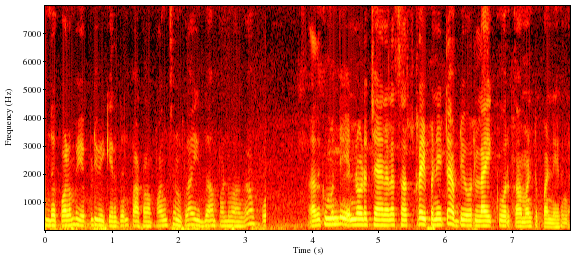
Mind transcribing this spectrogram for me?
இந்த குழம்பு எப்படி வைக்கிறதுன்னு பார்க்கலாம். ஃபங்க்ஷனுக்குலாம் இதுதான் பண்ணுவாங்க. அதுக்கு முந்தி என்னோடய சேனலை சப்ஸ்கிரைப் பண்ணிவிட்டு அப்படியே ஒரு லைக் ஒரு கமெண்ட் பண்ணிடுங்க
